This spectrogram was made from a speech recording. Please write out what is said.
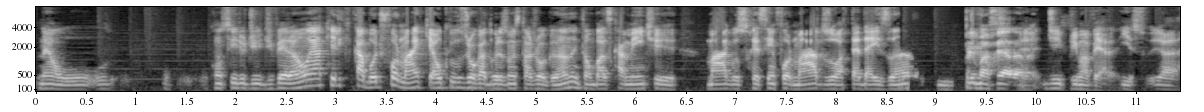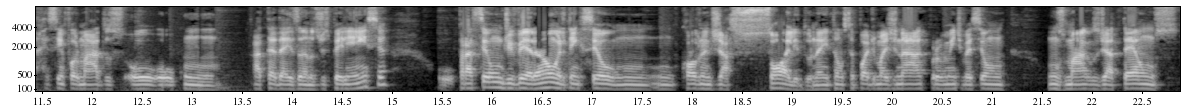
né? O, o, o concílio de, de verão é aquele que acabou de formar, que é o que os jogadores vão estar jogando. Então, basicamente, magos recém-formados ou até 10 anos. Primavera, é, De primavera, isso. Recém-formados ou, ou com até 10 anos de experiência. Para ser um de verão, ele tem que ser um, um Covenant já sólido, né? Então você pode imaginar que provavelmente vai ser um, uns magos de até uns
